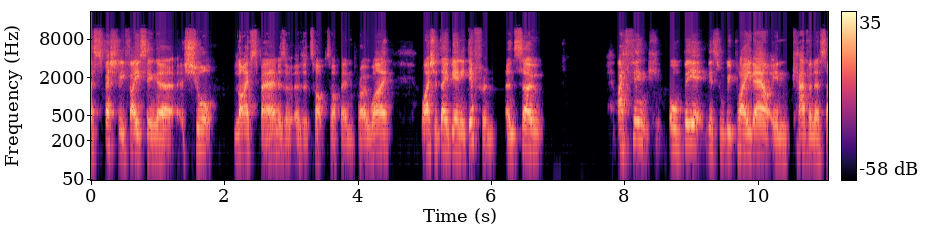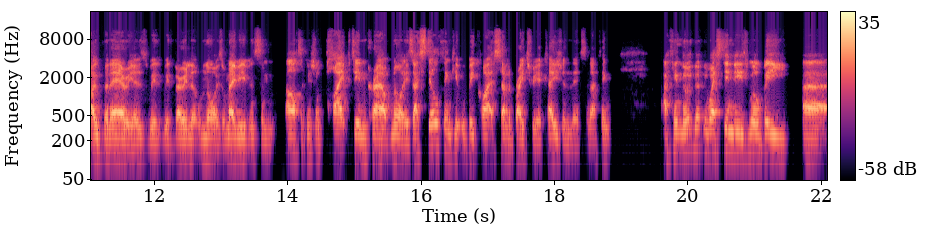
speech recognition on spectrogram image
especially facing a, short lifespan as a, as a top top end pro, why why should they be any different? And so I think, albeit this will be played out in cavernous open areas with, with very little noise, or maybe even some artificial piped in crowd noise, I still think it will be quite a celebratory occasion. This, and I think, I think the West Indies will be uh,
